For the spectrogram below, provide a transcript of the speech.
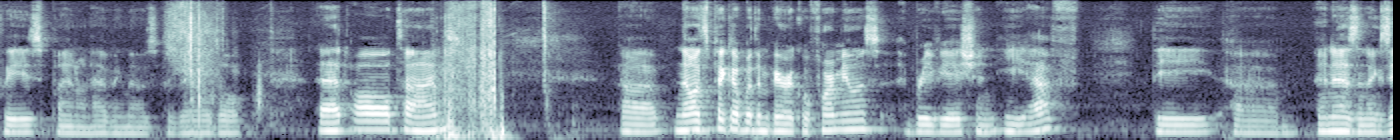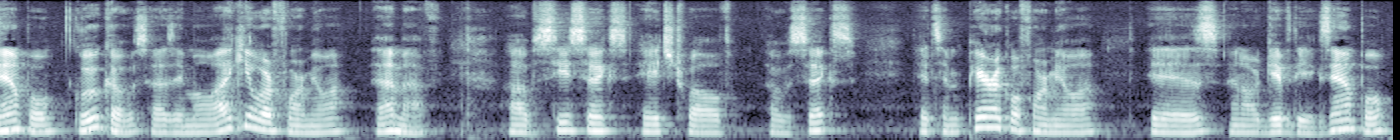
please plan on having those available at all times. Uh, now let's pick up with empirical formulas, abbreviation EF. The, um, and as an example, glucose has a molecular formula, MF, of C6H12O6. Its empirical formula is, and I'll give the example,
